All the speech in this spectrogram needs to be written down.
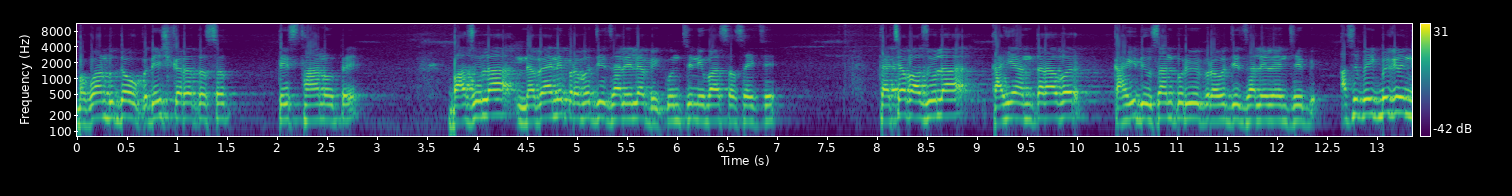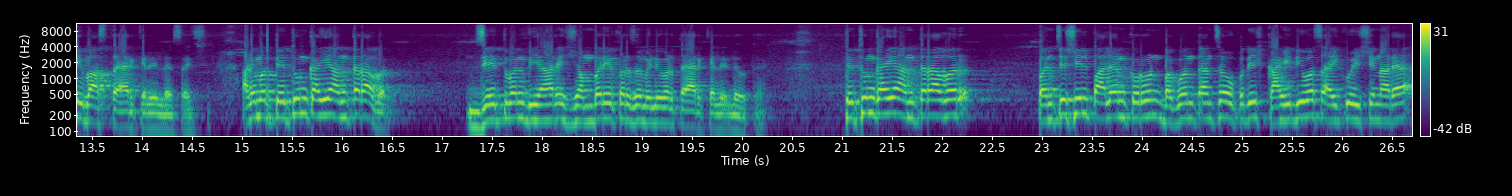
भगवान बुद्ध उपदेश करत असत ते स्थान होते. बाजूला नव्याने प्रबंधित झालेल्या भिकूंचे निवास असायचे. त्याच्या बाजूला काही अंतरावर काही दिवसांपूर्वी प्रवचित झालेल्यांचे असे वेगवेगळे निवास तयार केलेले असायचे. आणि मग तेथून काही अंतरावर जेतवन बिहार हे शंभर एकर जमिनीवर तयार केलेले होते. तेथून काही अंतरावर पंचशील पालन करून भगवंतांचा उपदेश काही दिवस ऐकू इच्छिणाऱ्या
